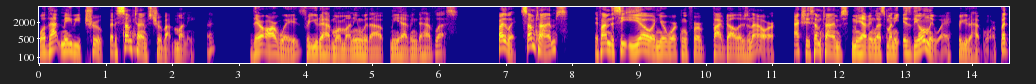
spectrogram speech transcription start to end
Well, that may be true. That is sometimes true about money, right? There are ways for you to have more money without me having to have less. By the way, sometimes if I'm the CEO and you're working for $5 an hour, actually, sometimes me having less money is the only way for you to have more. But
